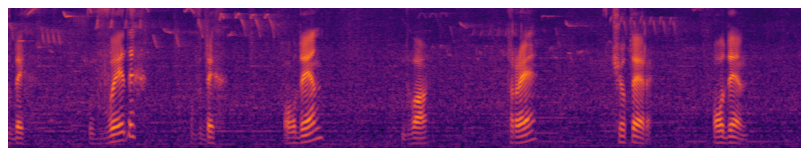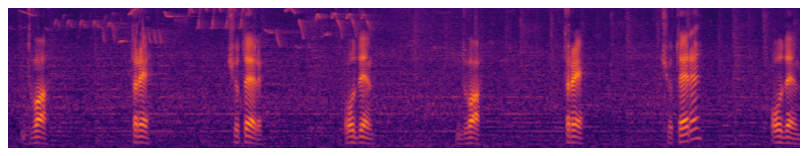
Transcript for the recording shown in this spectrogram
вдих. Видих, вдих. Один. Два. Три. Чотири. Один. Два. Три. Чотири. Один. Два. Три. Чотири. Один.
